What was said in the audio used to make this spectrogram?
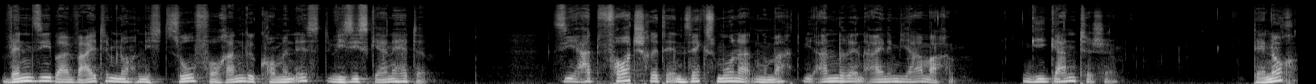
wenn sie bei weitem noch nicht so vorangekommen ist, wie sie es gerne hätte. Sie hat Fortschritte in sechs Monaten gemacht, wie andere in einem Jahr machen gigantische. Dennoch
